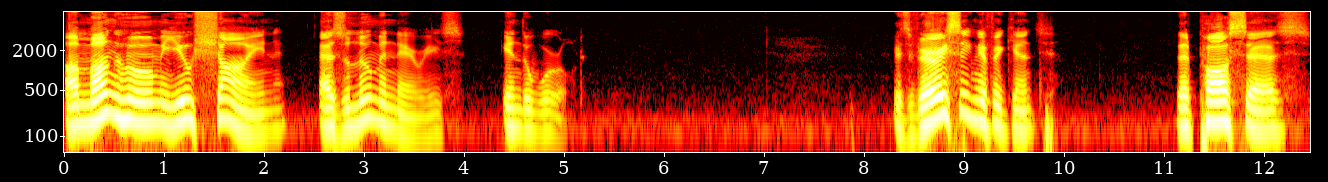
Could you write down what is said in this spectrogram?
among whom you shine as luminaries in the world. It's very significant that Paul says,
